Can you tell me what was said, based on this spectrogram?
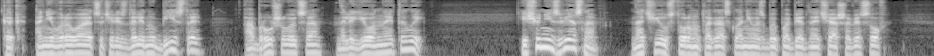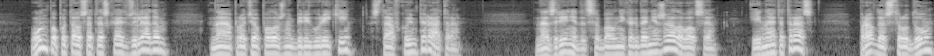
Как они вырываются через долину Бистры, обрушиваются на легионные тылы. Еще неизвестно, на чью сторону тогда склонилась бы победная чаша весов. Он попытался отыскать взглядом на противоположном берегу реки ставку императора. На зрение Децибал никогда не жаловался, и на этот раз, правда, с трудом,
